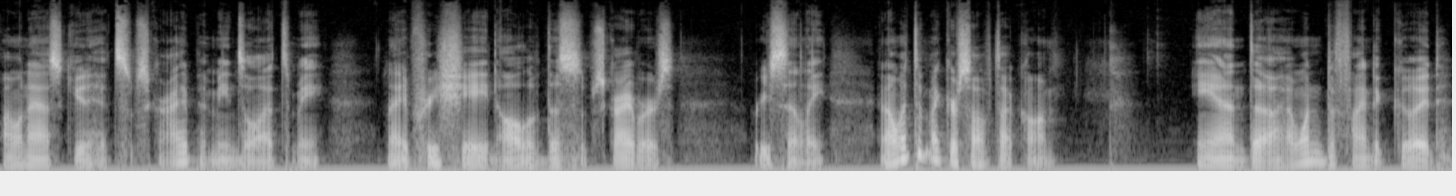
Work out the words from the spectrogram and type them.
I want to ask you to hit subscribe. It means a lot to me. And I appreciate all of the subscribers recently. And I went to Microsoft.com and uh, I wanted to find a good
